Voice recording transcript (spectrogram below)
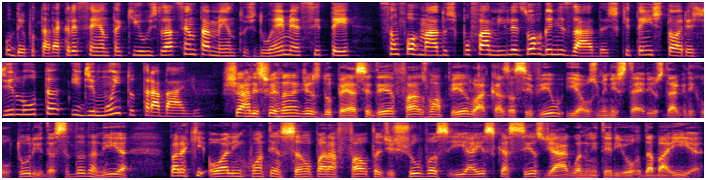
O deputado acrescenta que os assentamentos do MST são formados por famílias organizadas que têm histórias de luta e de muito trabalho. Charles Fernandes, do PSD, faz um apelo à Casa Civil e aos Ministérios da Agricultura e da Cidadania para que olhem com atenção para a falta de chuvas e a escassez de água no interior da Bahia.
